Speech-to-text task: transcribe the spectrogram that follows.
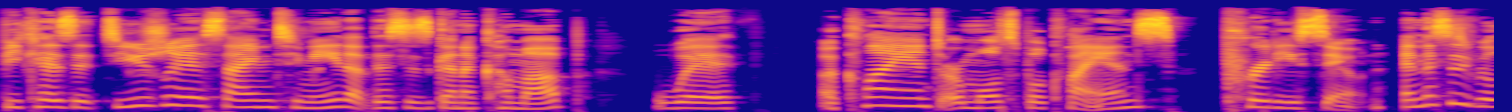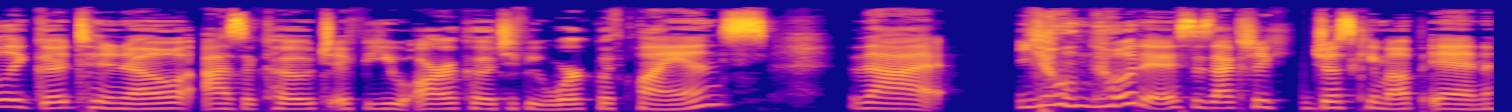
because it's usually assigned to me that this is going to come up with a client or multiple clients pretty soon. And this is really good to know as a coach. If you are a coach, if you work with clients that you'll notice is actually just came up in,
